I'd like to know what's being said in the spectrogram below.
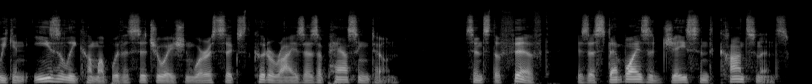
we can easily come up with a situation where a sixth could arise as a passing tone, since the fifth is a stepwise adjacent consonance.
